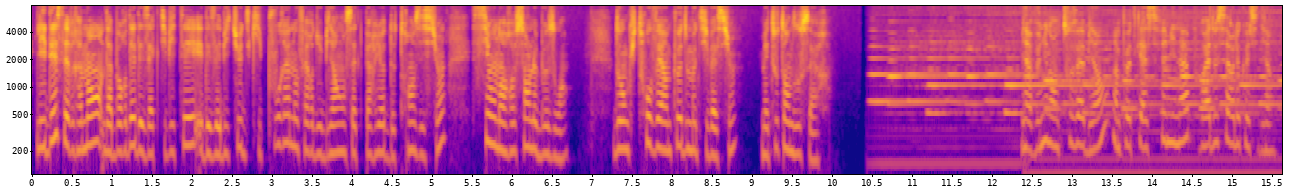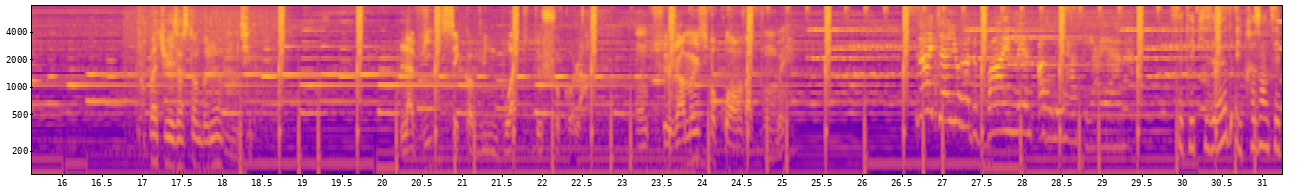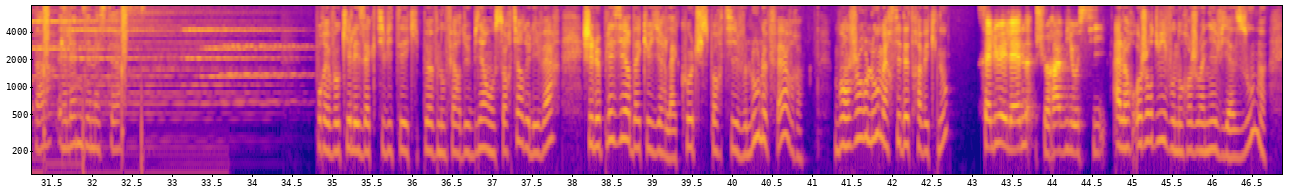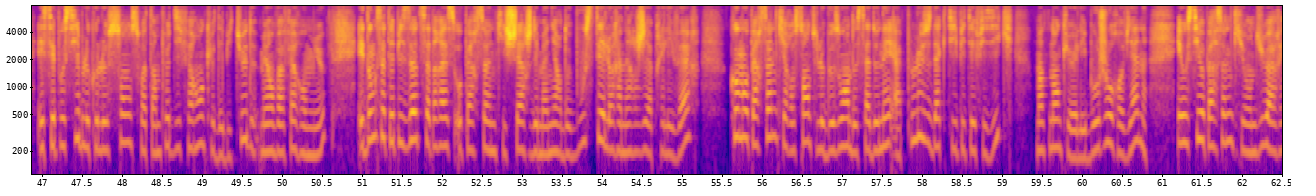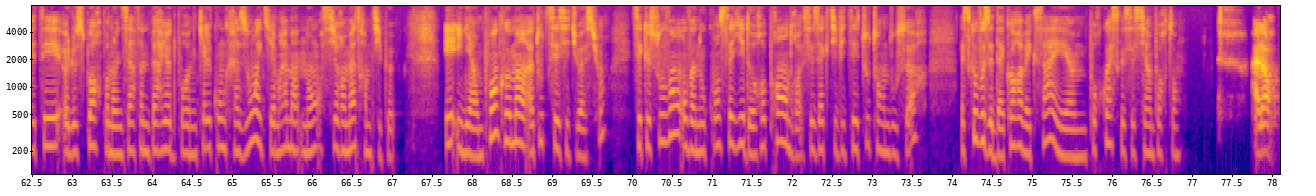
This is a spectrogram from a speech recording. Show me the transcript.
L'idée, c'est vraiment d'aborder des activités et des habitudes qui pourraient nous faire du bien en cette période de transition si on en ressent le besoin. Donc trouver un peu de motivation, mais tout en douceur. Bienvenue dans Tout va bien, un podcast féminin pour adoucir le quotidien. Faut pas tuer les instants de bonheur, Valentine. La vie, c'est comme une boîte de chocolat. On ne sait jamais sur quoi on va tomber. Cet épisode est présenté par Hélène Demester. Pour évoquer les activités qui peuvent nous faire du bien au sortir de l'hiver, j'ai le plaisir d'accueillir la coach sportive Lou Lefebvre. Bonjour Lou, merci d'être avec nous. Salut Hélène, je suis ravie aussi. Alors aujourd'hui, vous nous rejoignez via Zoom et c'est possible que le son soit un peu différent que d'habitude, mais on va faire au mieux. Et donc cet épisode s'adresse aux personnes qui cherchent des manières de booster leur énergie après l'hiver, comme aux personnes qui ressentent le besoin de s'adonner à plus d'activité physique maintenant que les beaux jours reviennent, et aussi aux personnes qui ont dû arrêter le sport pendant une certaine période pour une quelconque raison et qui aimeraient maintenant s'y remettre un petit peu. Et il y a un point commun à toutes ces situations, c'est que souvent on va nous conseiller de reprendre ces activités tout en douceur. Est-ce que vous êtes d'accord avec ça et euh, pourquoi est-ce que c'est si important? Alors,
